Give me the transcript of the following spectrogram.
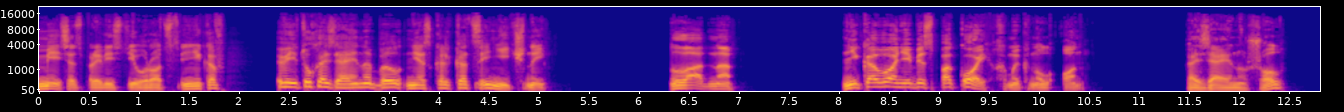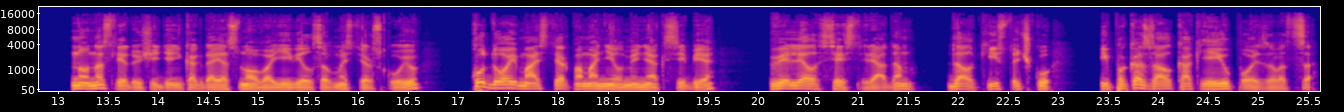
месяц провести у родственников – Вид у хозяина был несколько циничный. «Ладно, никого не беспокой», — хмыкнул он. Хозяин ушел, но на следующий день, когда я снова явился в мастерскую, худой мастер поманил меня к себе, велел сесть рядом, дал кисточку и показал, как ею пользоваться.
